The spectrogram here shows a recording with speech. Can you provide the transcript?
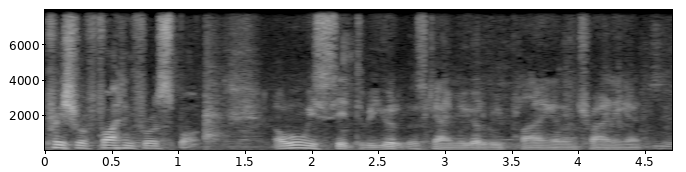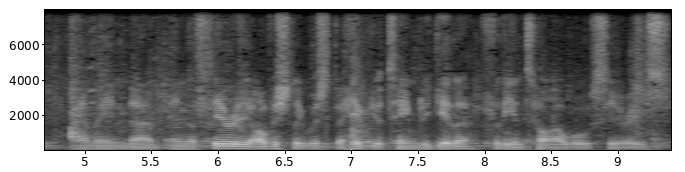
pressure of fighting for a spot? I've always said to be good at this game, you've got to be playing it and training it. I mean, um, and the theory obviously was to have your team together for the entire World Series,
